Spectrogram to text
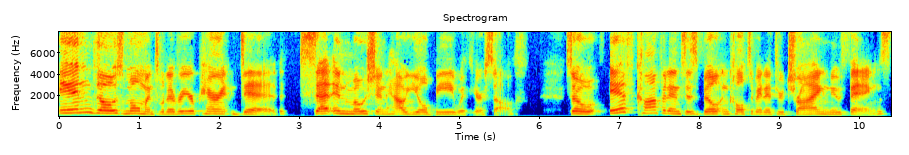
in those moments whatever your parent did set in motion how you'll be with yourself so, if confidence is built and cultivated through trying new things,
